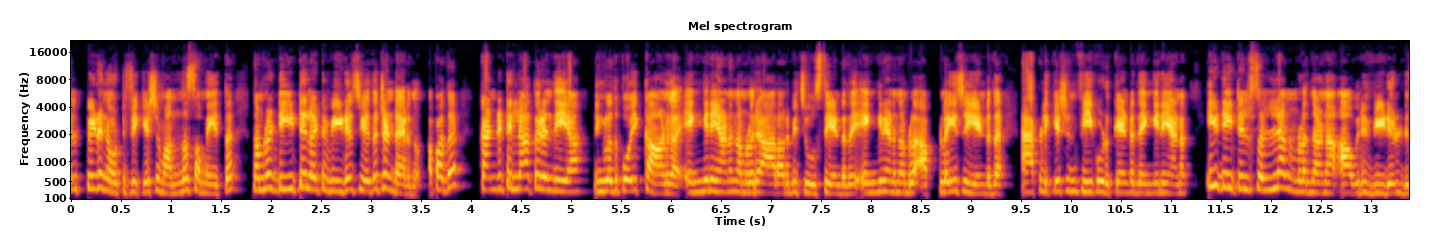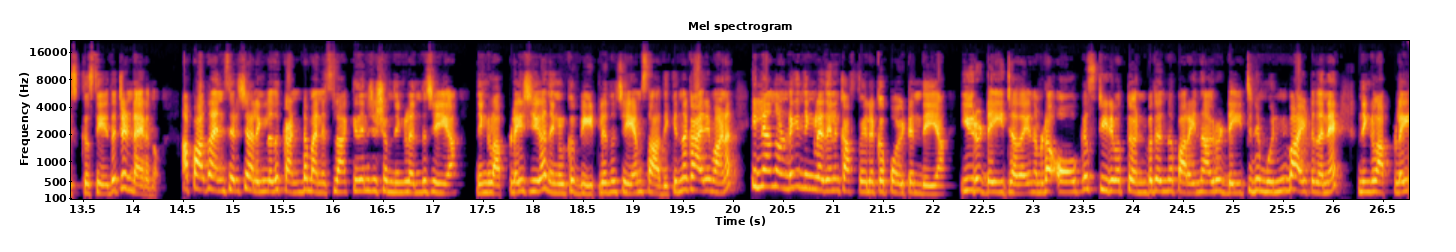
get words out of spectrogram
എൽ പിയുടെ നോട്ടിഫിക്കേഷൻ വന്ന സമയത്ത് നമ്മൾ ഡീറ്റെയിൽ ആയിട്ട് വീഡിയോ ചെയ്തിട്ടുണ്ടായിരുന്നു. അപ്പൊ അത് കണ്ടിട്ടില്ലാത്തവർ എന്ത് ചെയ്യുക നിങ്ങൾ അത് പോയി കാണുക. എങ്ങനെയാണ് നമ്മൾ ഒരു ആർ ആർ ബി ചൂസ് ചെയ്യേണ്ടത്? എങ്ങനെയാണ് നമ്മൾ അപ്ലൈ ചെയ്യേണ്ടത്? ആപ്ലിക്കേഷൻ ഫീ കൊടുക്കേണ്ടത് എങ്ങനെയാണ്? ഈ ഡീറ്റെയിൽസ് എല്ലാം നമ്മൾ എന്താണ് ആ ഒരു വീഡിയോയിൽ ഡിസ്കസ് ചെയ്തിട്ടുണ്ടായിരുന്നു. അപ്പൊ അതനുസരിച്ച് അല്ലെങ്കിൽ അത് കണ്ട് മനസ്സിലാക്കിയതിനു ശേഷം നിങ്ങൾ എന്ത് ചെയ്യുക? നിങ്ങൾ അപ്ലൈ ചെയ്യുക. നിങ്ങൾക്ക് വീട്ടിൽ നിന്ന് ചെയ്യാൻ സാധിക്കുന്ന കാര്യമാണ്. ഇല്ലാന്നുണ്ടെങ്കിൽ നിങ്ങൾ ഏതെങ്കിലും കഫയിലൊക്കെ പോയിട്ട് എന്ത് ചെയ്യുക? ഈ ഒരു ഡേറ്റ് അതായത് നമ്മുടെ ഓഗസ്റ്റ് ഇരുപത്തി ഒൻപത് എന്ന് പറയുന്ന ആ ഒരു ഡേറ്റിന് മുൻപായിട്ട് തന്നെ നിങ്ങൾ അപ്ലൈ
